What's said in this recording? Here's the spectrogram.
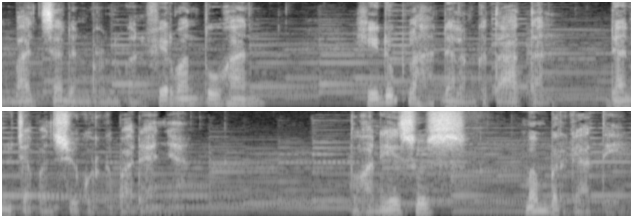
membaca dan merenungkan firman Tuhan. Hiduplah dalam ketaatan dan ucapan syukur kepadanya. Tuhan Yesus memberkati.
